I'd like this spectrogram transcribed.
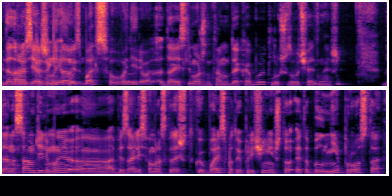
Да, друзья. скажи, гитару из бальсового дерева? Да, если можно, там дека будет лучше звучать, знаешь. Да, на самом деле мы э, обязались вам рассказать, что такое бальс, по той причине, что это был не просто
